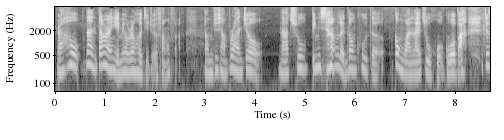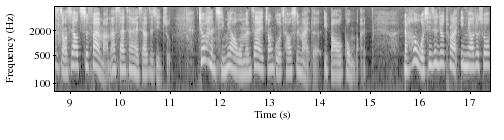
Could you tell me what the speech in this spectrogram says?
然后那当然也没有任何解决方法，那我们就想，不然就拿出冰箱 冷冻库的贡丸来煮火锅吧，就是总是要吃饭嘛，那三餐还是要自己煮，就很奇妙。我们在中国超市买的一包贡丸，然后我先生就突然一瞄就说：“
